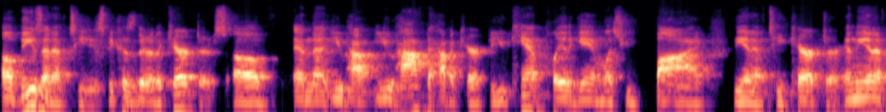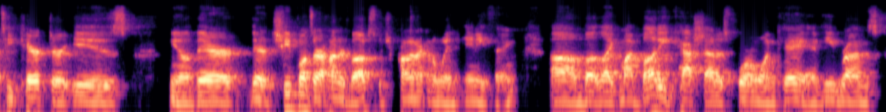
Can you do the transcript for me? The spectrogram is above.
of these NFTs because they're the characters of and that you have you have to have a character. You can't play the game unless you buy the NFT character. And the NFT character is you know their their cheap ones are 100 bucks but you're probably not going to win anything. Um, but like my buddy cashed out his 401k and he runs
